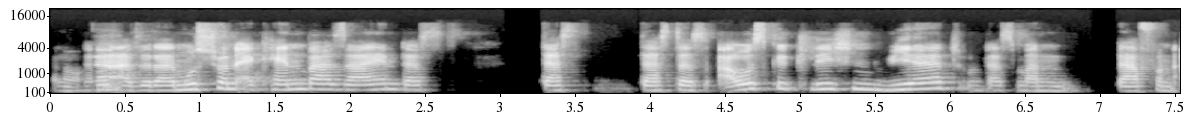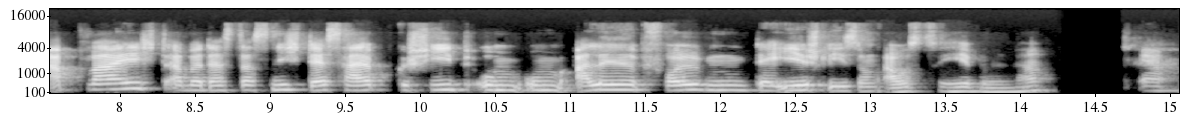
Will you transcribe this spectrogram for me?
genau. Ne? Also da muss schon erkennbar sein, dass, dass dass das ausgeglichen wird und dass man davon abweicht, aber dass das nicht deshalb geschieht, um, um alle Folgen der Eheschließung auszuhebeln. Ne? Ja.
